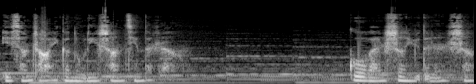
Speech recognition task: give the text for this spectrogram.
也想找一个努力上进的人，过完剩余的人生。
